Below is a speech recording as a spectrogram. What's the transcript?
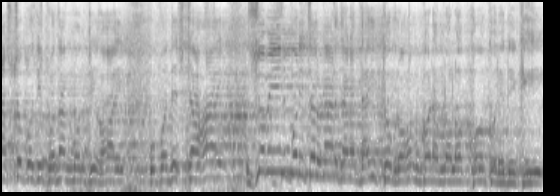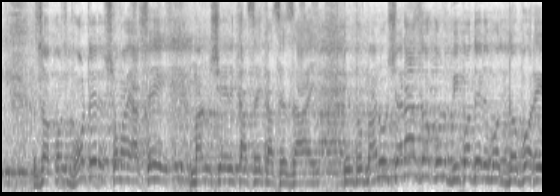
রাষ্ট্রপতি, প্রধানমন্ত্রী হয়, উপদেষ্টা হয়, জমিন পরিচালনার যারা দায়িত্ব গ্রহণ করে, আমরা লক্ষ্য করে দেখি, যখন ভোটের সময় আসে, মানুষের কাছে কাছে যায়, কিন্তু মানুষেরা যখন বিপদের মধ্যে পড়ে,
